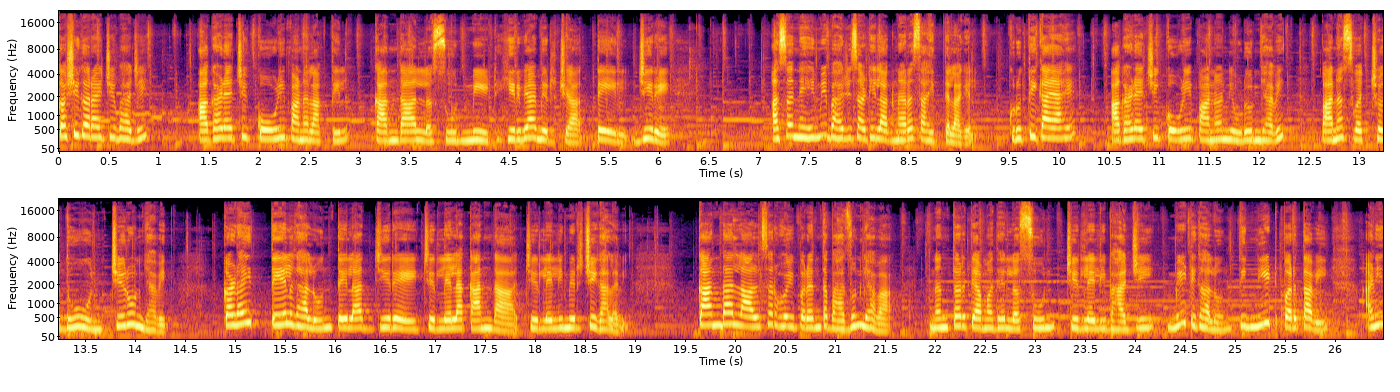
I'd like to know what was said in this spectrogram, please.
कशी करायची भाजी? आघाड्याची कोवळी पानं लागतील. कांदा लसूण मीठ हिरव्या मिरच्या तेल जिरे असं नेहमी भाजीसाठी लागणारं साहित्य लागेल. कृती काय आहे? आघाड्याची कोवळी पानं निवडून घ्यावीत पानं स्वच्छ धुवून चिरून घ्यावीत. कढईत तेल घालून तेलात जिरे चिरलेला कांदा चिरलेली मिरची घालावी. कांदा लालसर होईपर्यंत भाजून घ्यावा. नंतर त्यामध्ये लसूण चिरलेली भाजी मीठ घालून ती नीट परतावी आणि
